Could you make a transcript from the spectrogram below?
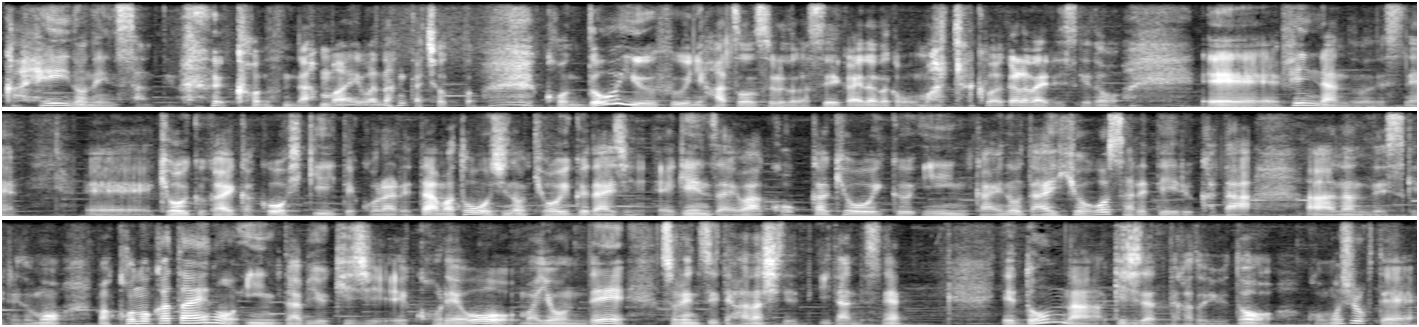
カ・ヘイノネンさんっていう この名前はなんかちょっとこのどういう風に発音するのが正解なのかも全くわからないですけど、えー、フィンランドのですねえー、教育改革を率いてこられた、まあ、当時の教育大臣、えー、現在は国家教育委員会の代表をされている方なんですけれども、まあ、この方へのインタビュー記事、え、これを、まあ、読んでそれについて話していたんですね。でどんな記事だったかというと面白くて、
